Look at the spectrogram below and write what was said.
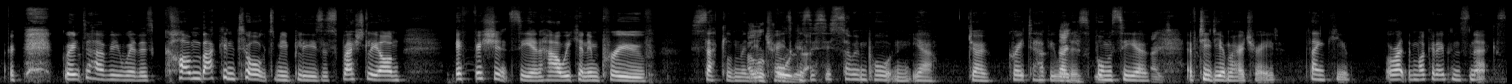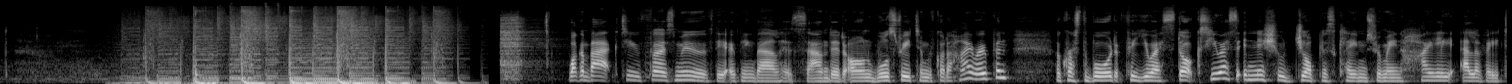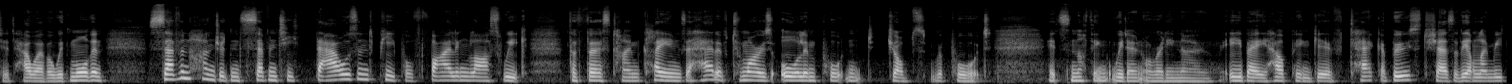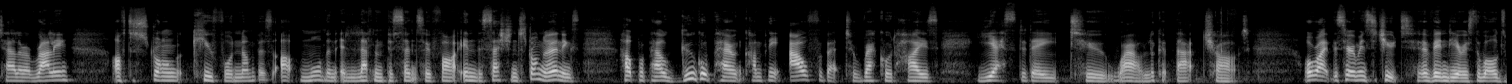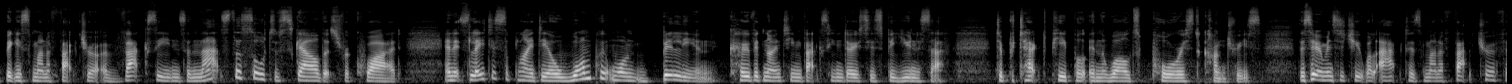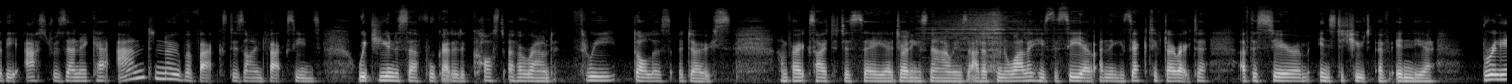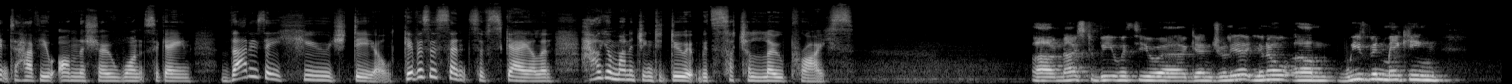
great to have you with us. Come back and talk to me, please, especially on efficiency and how we can improve settlement in trades because this is so important. Yeah. Joe, great to have you with you, us, former CEO Thanks. of TD Ameritrade. Thank you. All right, the market opens next. Welcome back to First Move. The opening bell has sounded on Wall Street, and we've got a higher open across the board for US stocks. US initial jobless claims remain highly elevated, however, with more than 770,000 people filing last week for first time claims ahead of tomorrow's all important jobs report. It's nothing we don't already know. eBay helping give tech a boost. Shares of the online retailer are rallying after strong Q4 numbers, up more than 11% so far in the session. Strong earnings helped propel Google parent company Alphabet to record highs yesterday, too. Wow, look at that chart. All right, the Serum Institute of India is the world's biggest manufacturer of vaccines, and that's the sort of scale that's required. In its latest supply deal, 1.1 billion COVID 19 vaccine doses for UNICEF to protect people in the world's poorest countries. The Serum Institute will act as manufacturer for the AstraZeneca and Novavax designed vaccines, which UNICEF will get at a cost of around $3 a dose. I'm very excited to say uh, joining us now is Adar Poonawalla. He's the CEO and the Executive Director of the Serum Institute of India. Brilliant to have you on the show once again. That is a huge deal. Give us a sense of scale and how you're managing to do it with such a low price. Uh, nice to be with you uh, again, Julia. You know, um, we've been making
